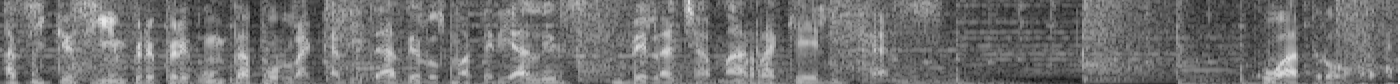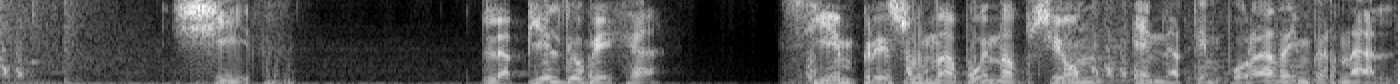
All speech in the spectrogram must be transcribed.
Así que siempre pregunta por la calidad de los materiales de la chamarra que elijas. 4. Sheath. La piel de oveja siempre es una buena opción en la temporada invernal,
